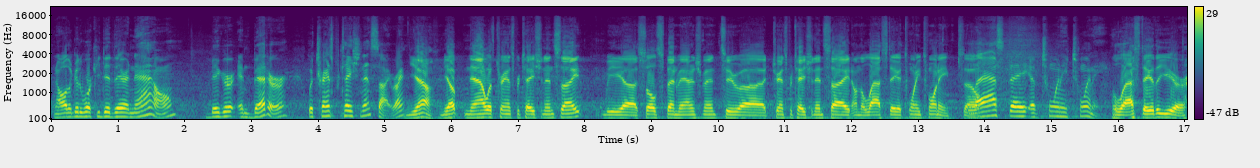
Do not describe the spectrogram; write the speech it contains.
and all the good work you did there. Now, bigger and better with Transportation Insight, right? Yeah, yep. Now with Transportation Insight, we uh, sold spend management to uh, Transportation Insight on the last day of 2020. So last day of 2020. The last day of the year.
